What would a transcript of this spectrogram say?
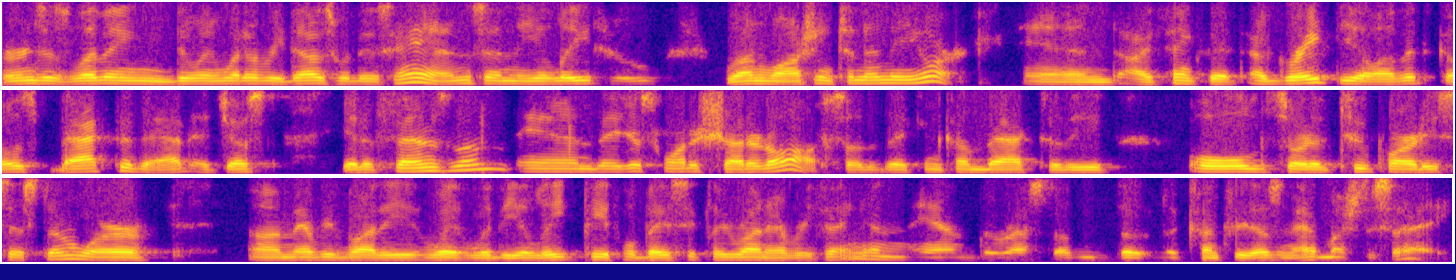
earns his living doing whatever he does with his hands and the elite who run Washington and New York. And I think that a great deal of it goes back to that. It just it offends them and they just want to shut it off so that they can come back to the old sort of two party system where um, everybody with, with, the elite people basically run everything and, and the rest of them, the, the country doesn't have much to say.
